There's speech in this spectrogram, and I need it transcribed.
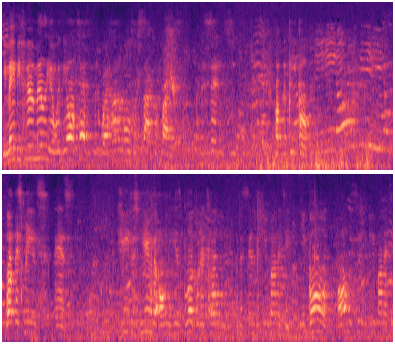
You may be familiar with the Old Testament where animals were sacrificed for the sins of the people. What this means is Jesus knew that only his blood would atone for the sins of humanity. He bore all the sins of humanity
